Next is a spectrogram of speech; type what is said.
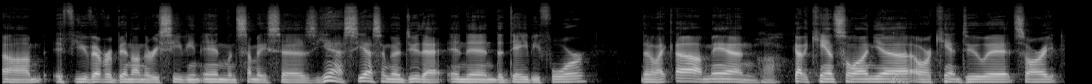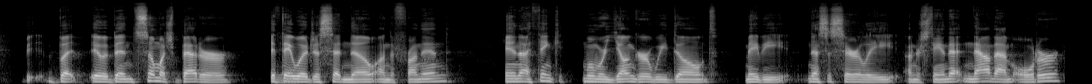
um, if you've ever been on the receiving end when somebody says yes, yes, I'm going to do that, and then the day before they're like, oh man, got to cancel on you or can't do it. Sorry. But it would have been so much better if they would have just said no on the front end. And I think when we're younger, we don't maybe necessarily understand that. Now that I'm older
